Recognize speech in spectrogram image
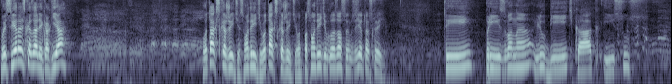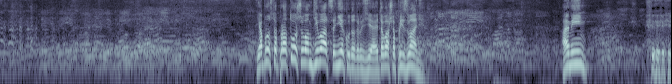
Вы с верой сказали, как я? Вот так скажите, смотрите, вот так скажите. Вот посмотрите в глаза своим соседям, вот так скажите. Ты призвана любить, как Иисус. Я просто про то, что вам деваться некуда, друзья. Это ваше призвание. Аминь. 1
